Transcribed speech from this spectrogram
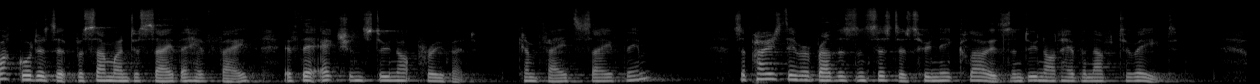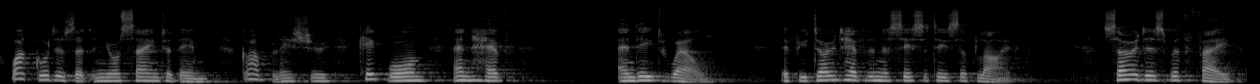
what good is it for someone to say they have faith if their actions do not prove it? Can faith save them? Suppose there are brothers and sisters who need clothes and do not have enough to eat. What good is it in your saying to them, God bless you, keep warm and have and eat well, if you don't have the necessities of life? So it is with faith.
